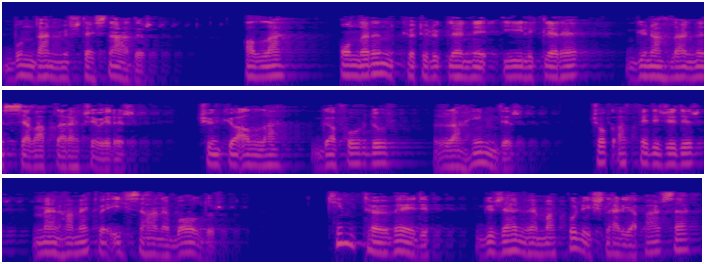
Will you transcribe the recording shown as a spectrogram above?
bundan müstesnadır. Allah, onların kötülüklerini iyiliklere, günahlarını sevaplara çevirir. Çünkü Allah, gafurdur, rahimdir. Çok affedicidir, merhamet ve ihsanı boldur. Kim tövbe edip, güzel ve makbul işler yaparsa,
